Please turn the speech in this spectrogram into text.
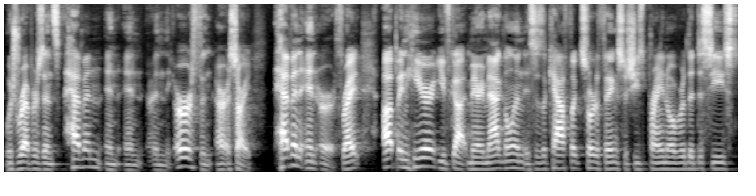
which represents heaven and, and, and the earth, and or, sorry, heaven and earth, right? Up in here, you've got Mary Magdalene. This is a Catholic sort of thing, so she's praying over the deceased.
